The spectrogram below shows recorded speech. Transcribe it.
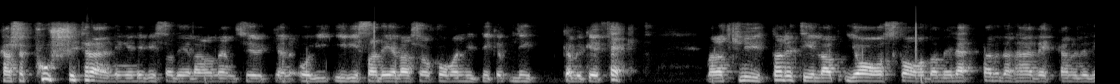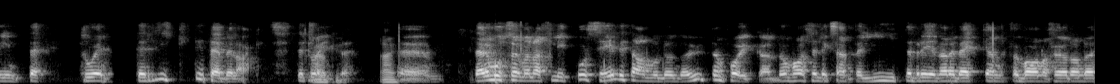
kanske push i träningen i vissa delar av menscykeln och i, i vissa delar så får man lika, lika mycket effekt. Men att knyta det till att jag skadar mig lättare den här veckan eller inte, tror jag inte riktigt är belagt. Det tror jag okay. inte. Ehm, däremot så att flickor ser lite annorlunda ut än pojkar. De har till exempel lite bredare bäcken för barnafödande.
